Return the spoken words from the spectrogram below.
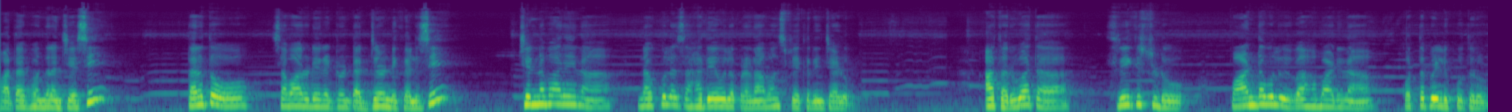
పాతాభివందనం చేసి తనతో సమానుడైనటువంటి అర్జునుడిని కలిసి చిన్నవారైన నకుల సహదేవుల ప్రణామం స్వీకరించాడు. ఆ తరువాత శ్రీకృష్ణుడు పాండవులు వివాహమాడిన కొత్త పెళ్ళి కూతురు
